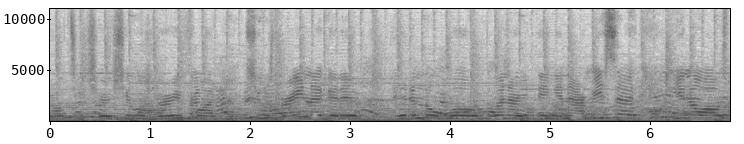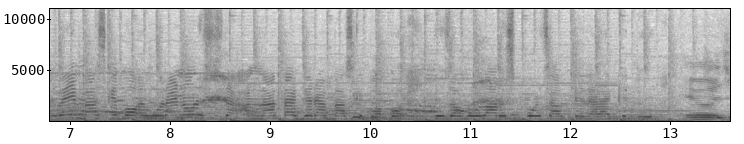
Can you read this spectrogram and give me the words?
girl teacher. She was very fun. She was very negative, hitting the wall, doing everything. And at recess, you know, I was playing basketball, and what I noticed is that I'm not that good at basketball, but there's a whole lot of sports out there that I could do. It was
